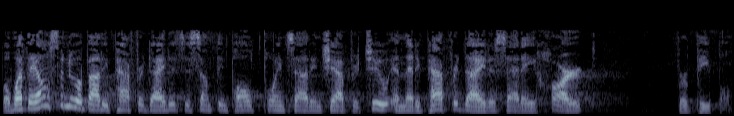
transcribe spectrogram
But what they also knew about Epaphroditus is something Paul points out in chapter 2, and that Epaphroditus had a heart for people.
